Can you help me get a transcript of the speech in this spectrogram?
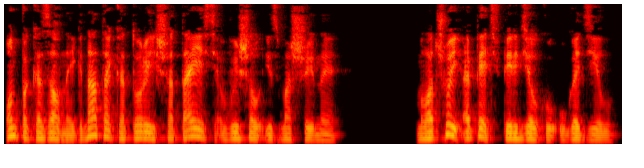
Он показал на Игната, который, шатаясь, вышел из машины. Младшой опять в переделку угодил.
